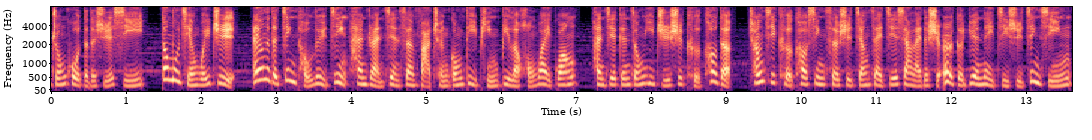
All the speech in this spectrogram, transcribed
中获得的学习。到目前为止。Iona 的镜头滤镜和软件算法成功地屏蔽了红外光，焊接跟踪一直是可靠的。长期可靠性测试将在接下来的十二个月内继续进行。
